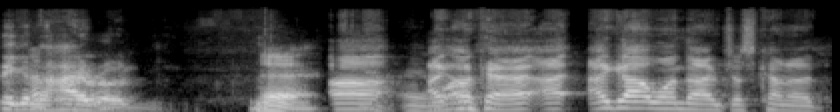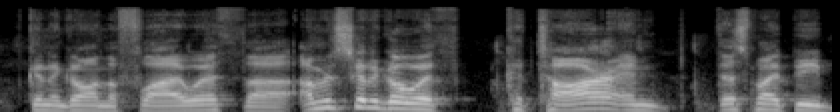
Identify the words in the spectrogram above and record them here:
Taking the high road. Yeah. uh, I, okay, I, I got one that I'm just kind of gonna go on the fly with. Uh, I'm just gonna go with Qatar, and this might be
